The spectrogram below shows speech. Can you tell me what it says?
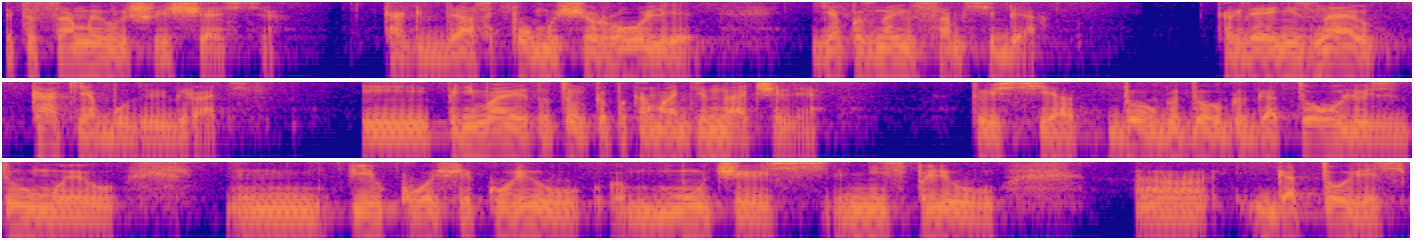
это самое высшее счастье. Когда с помощью роли я познаю сам себя. Когда я не знаю, как я буду играть. И понимаю это только по команде «начали». То есть я долго-долго готовлюсь, думаю, пью кофе, курю, мучаюсь, не сплю, готовясь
